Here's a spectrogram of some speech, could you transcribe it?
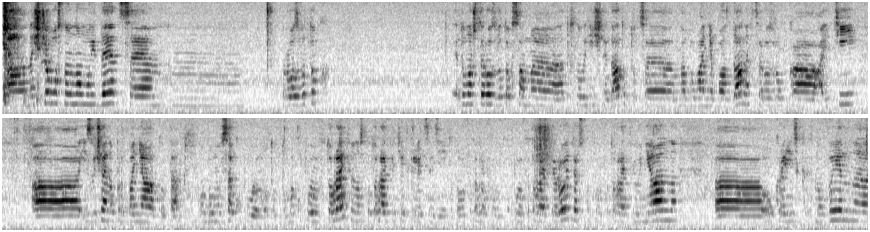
А на що в основному йде? Це розвиток. Я думаю, що це розвиток саме технологічний, да? тобто це набування баз даних, це розробка IT а, і, звичайно, придбання контенту. Ну, бо ми все купуємо. Тобто ми купуємо фотографії, у нас фотографії тільки ліцензійні. Тобто ми купуємо фотографії Reuters, купуємо фотографії Union, а, українських новин, е,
